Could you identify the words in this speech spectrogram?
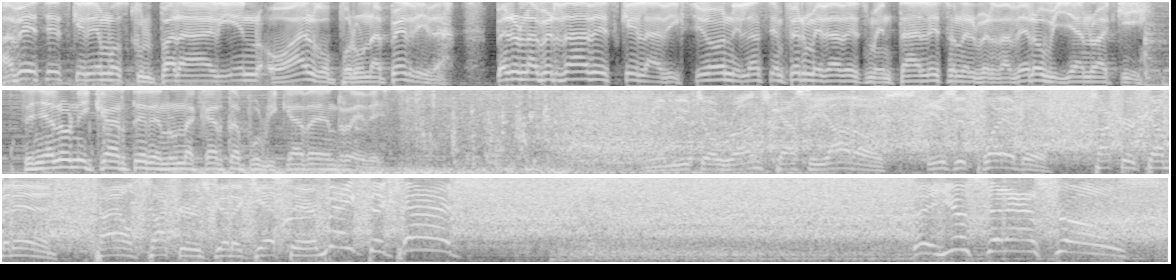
A veces queremos culpar a alguien o algo por una pérdida, pero la verdad es que la adicción y las enfermedades mentales son el verdadero villano aquí, señaló Nick Carter en una carta publicada en redes. Muto runs, Castellanos. Is it playable? Tucker coming in. Kyle Tucker's gonna get there. Make the catch! The Houston Astros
